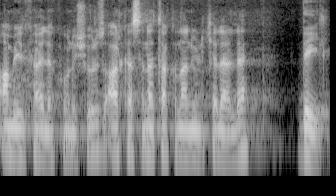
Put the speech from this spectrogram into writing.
Amerika ile konuşuyoruz. Arkasına takılan ülkelerle değil.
